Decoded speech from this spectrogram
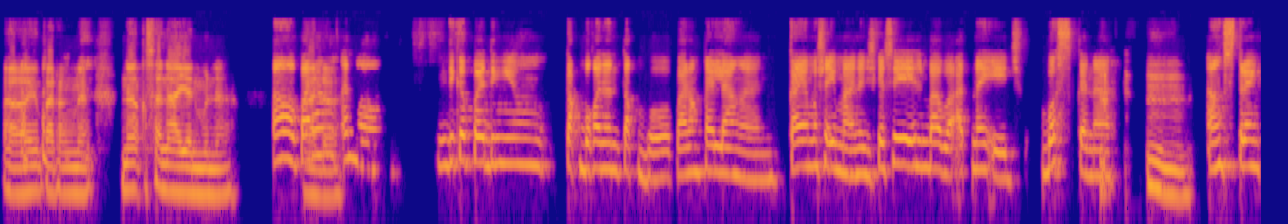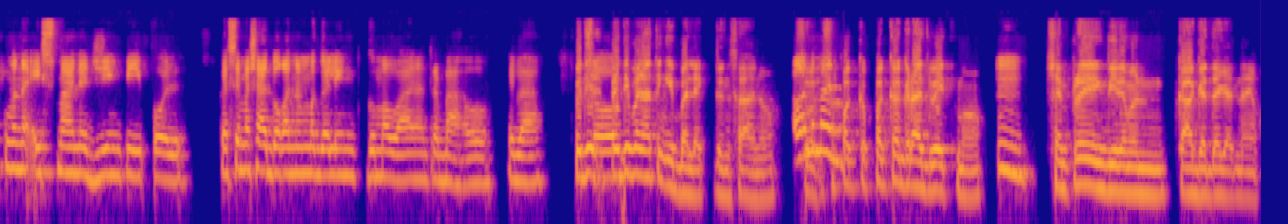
ah, yung parang na nakasanayan mo na. Oh, parang Ano? ano, hindi ka pwedeng yung takbo ka ng takbo. Parang kailangan, kaya mo siya i-manage. Kasi halimbawa, at my age, boss ka na. Mm. Ang strength mo na is managing people. Kasi masyado ka nang magaling gumawa ng trabaho. Diba? Pwede, So- pwede ba nating ibalik dun sa ano? Oo so, naman. so pagka, pagka-graduate mo, Mm. syempre hindi naman kagad-agad na yung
